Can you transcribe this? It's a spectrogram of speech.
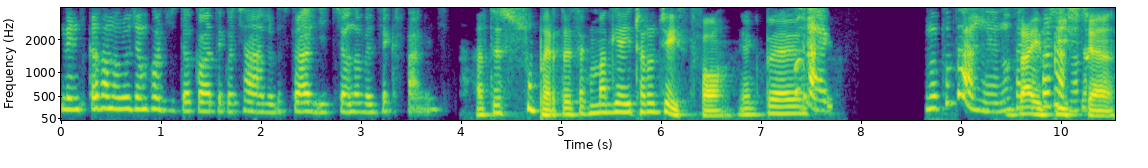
więc kazano ludziom chodzić dookoła tego ciała, żeby sprawdzić, czy ono będzie krwawić. Ale to jest super, to jest jak magia i czarodziejstwo. Jakby. Tak. No totalnie. No tak Zajebiście.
